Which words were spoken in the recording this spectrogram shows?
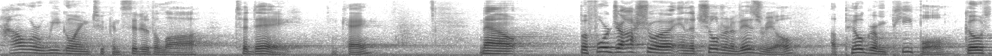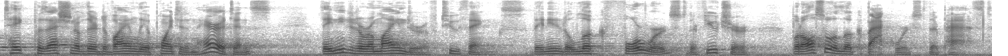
how are we going to consider the law today? Okay? Now, before Joshua and the children of Israel, a pilgrim people, go to take possession of their divinely appointed inheritance, they needed a reminder of two things. They needed to look forwards to their future, but also a look backwards to their past.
